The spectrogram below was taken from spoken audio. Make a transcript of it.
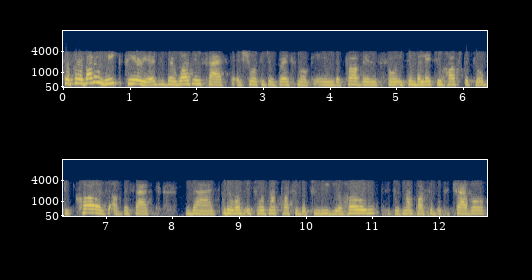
So for about a week period, there was in fact a shortage of breast milk in the province for Ithembaletu Hospital because of the fact that there was, it was not possible to leave your home, it was not possible to travel,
